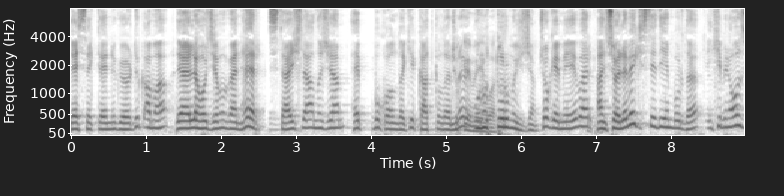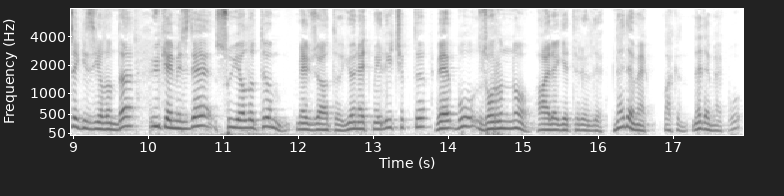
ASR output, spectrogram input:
desteklerini gördük ama değerli hocamı ben her stajla anacağım. Hep bu konudaki katkılarını emeği var. unutturmayacağım. Çok emeği var. Hani söylemek istediğim burada 2018 yılında ülkemizde su yalıtım mevzuatı yönetmeliği çıktı ve bu zorunlu hale getirildi. Ne demek? Bakın ne demek bu?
